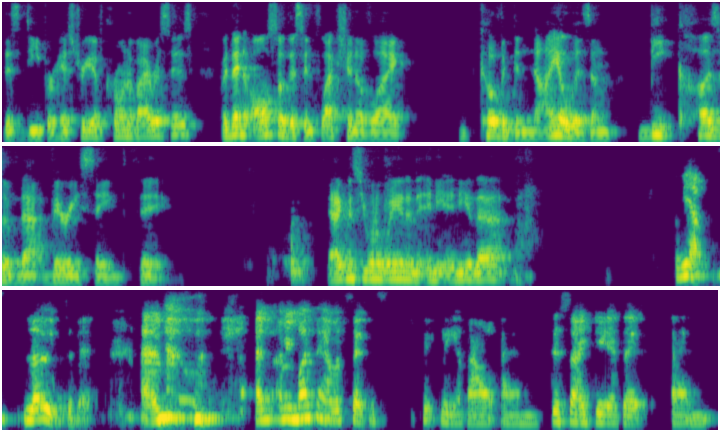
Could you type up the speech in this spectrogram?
this deeper history of coronaviruses, but then also this inflection of like COVID denialism because of that very same thing. Agnes, you want to weigh in on any any of that? Yeah, loads of it. Um, and I mean, one thing I would say quickly about um, this idea that um,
